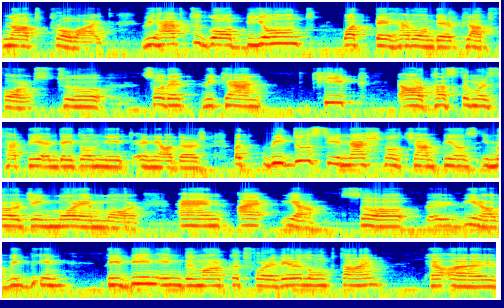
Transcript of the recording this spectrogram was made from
not provide. We have to go beyond what they have on their platforms to so that we can keep our customers happy and they don't need any others. But we do see national champions emerging more and more. And I, yeah, so, uh, you know, we've been, we've been in the market for a very long time. Uh, uh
